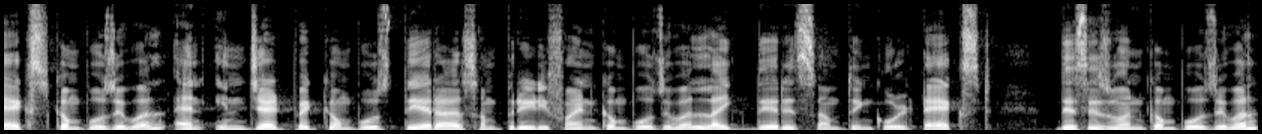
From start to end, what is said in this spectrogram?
text composable and in Jetpack Compose there are some predefined composable like there is something called text. This is one composable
